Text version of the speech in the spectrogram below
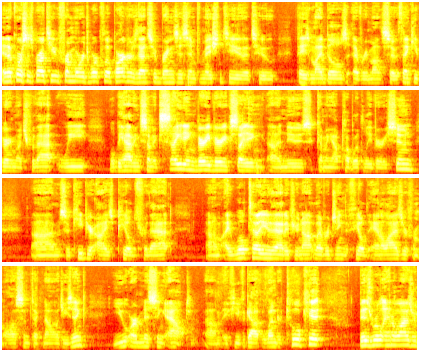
And of course, it's brought to you from Mortgage Workflow Partners. That's who brings this information to you. That's who pays my bills every month. So thank you very much for that. We will be having some exciting, very very exciting uh, news coming out publicly very soon. Um, so keep your eyes peeled for that. Um, I will tell you that if you're not leveraging the Field Analyzer from Awesome Technologies Inc you are missing out. Um, if you've got Lender Toolkit, BizRule Analyzer,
